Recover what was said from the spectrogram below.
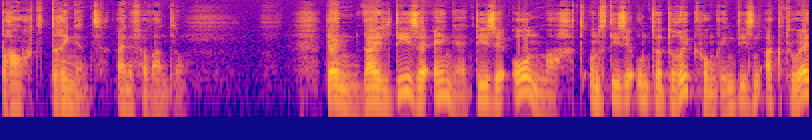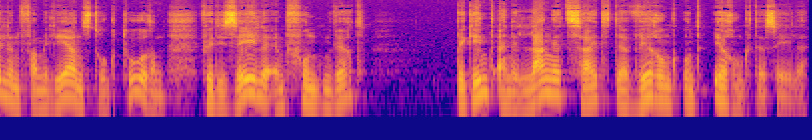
braucht dringend eine Verwandlung. Denn weil diese Enge, diese Ohnmacht und diese Unterdrückung in diesen aktuellen familiären Strukturen für die Seele empfunden wird, beginnt eine lange Zeit der Wirrung und Irrung der Seele,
